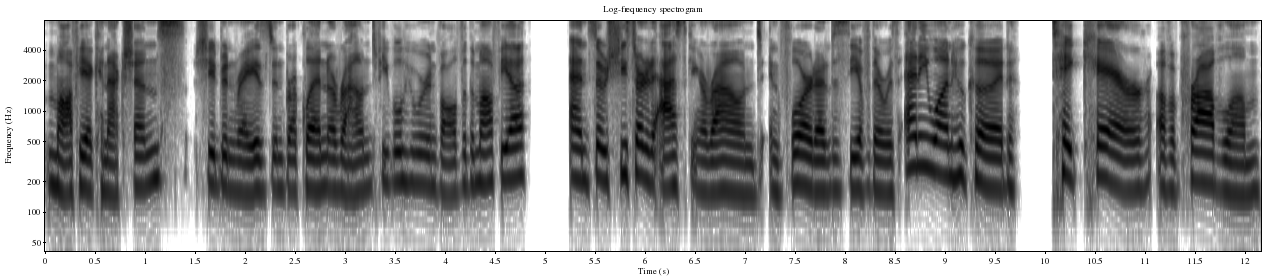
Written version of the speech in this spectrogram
mafia connections. She'd been raised in Brooklyn around people who were involved with the mafia. And so she started asking around in Florida to see if there was anyone who could take care of a problem.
